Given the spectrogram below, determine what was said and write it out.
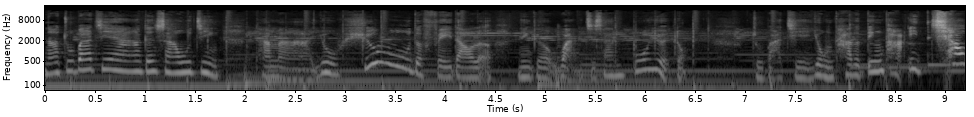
那猪八戒啊，跟沙悟净他们啊，又咻的飞到了那个万子山波月洞。猪八戒用他的钉耙一敲，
